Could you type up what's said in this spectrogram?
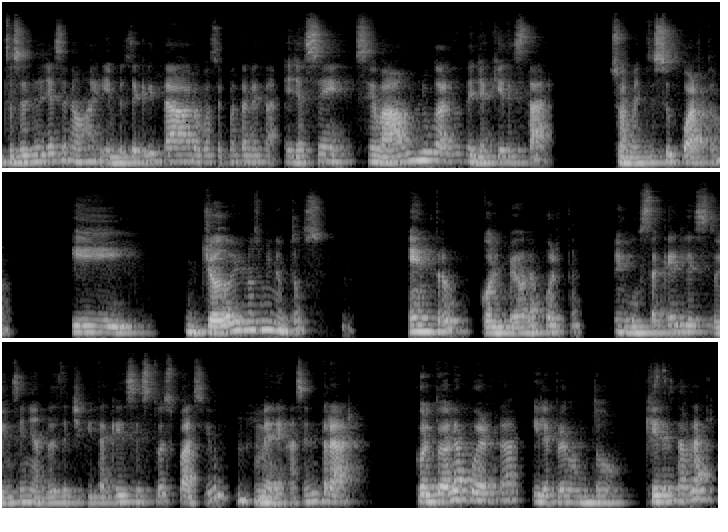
Entonces, ella se enoja y en vez de gritar o hacer pataleta, ella se, se va a un lugar donde ella quiere estar. Usualmente es su cuarto. Y yo doy unos minutos, entro, golpeo la puerta me gusta que le estoy enseñando desde chiquita que ese es tu espacio, me dejas entrar, golpeo la puerta y le pregunto, ¿quieres hablar?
